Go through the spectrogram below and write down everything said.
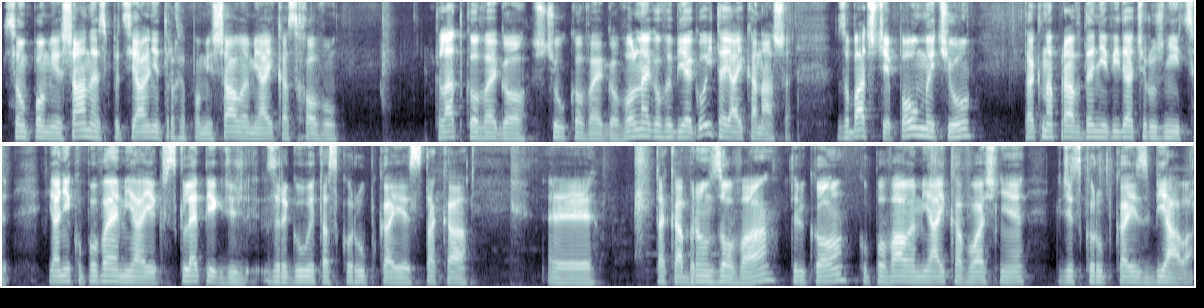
są pomieszane, specjalnie trochę pomieszałem jajka z chowu klatkowego, ściółkowego, wolnego wybiegu i te jajka nasze. Zobaczcie, po umyciu tak naprawdę nie widać różnicy. Ja nie kupowałem jajek w sklepie, gdzie z reguły ta skorupka jest taka e, taka brązowa, tylko kupowałem jajka właśnie, gdzie skorupka jest biała.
